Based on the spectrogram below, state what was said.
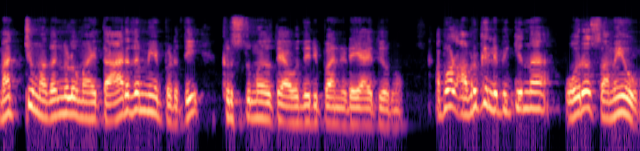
മറ്റു മതങ്ങളുമായി താരതമ്യപ്പെടുത്തി ക്രിസ്തുമതത്തെ അവതരിപ്പാൻ ഇടയായി തീർന്നു അപ്പോൾ അവർക്ക് ലഭിക്കുന്ന ഓരോ സമയവും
